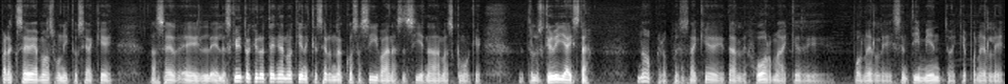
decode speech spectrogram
para que se vea más bonito, o sea que hacer el, el, escrito que uno tenga no tiene que ser una cosa así vana, sencilla, nada más como que te lo escribí y ahí está. No, pero pues hay que darle forma, hay que ponerle sentimiento, hay que ponerle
